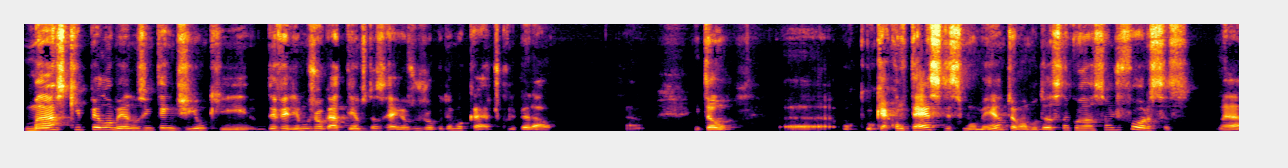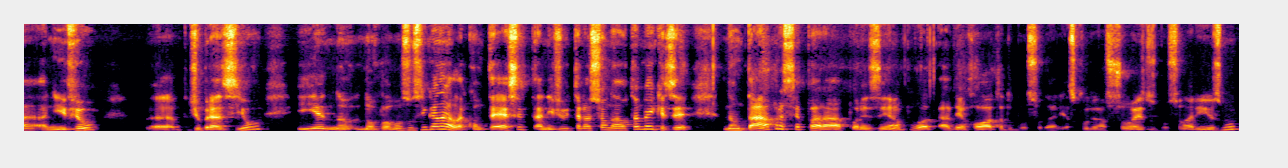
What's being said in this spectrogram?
mas que pelo menos entendiam que deveríamos jogar dentro das regras do jogo democrático liberal. Tá? Então, uh, o, o, que acontece nesse momento é uma mudança na correlação de forças, né, a nível uh, de Brasil e não, não, vamos nos enganar, ela acontece a nível internacional também. Quer dizer, não dá para separar, por exemplo, a, a, derrota do Bolsonaro, as condenações do bolsonarismo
